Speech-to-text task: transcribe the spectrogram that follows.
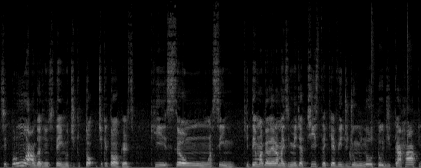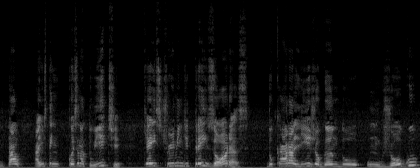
se por um lado a gente tem o TikTok, TikTokers que são assim, que tem uma galera mais imediatista, que é vídeo de um minuto, de ficar rápido e tal. A gente tem coisa na Twitch que é streaming de 3 horas do cara ali jogando um jogo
